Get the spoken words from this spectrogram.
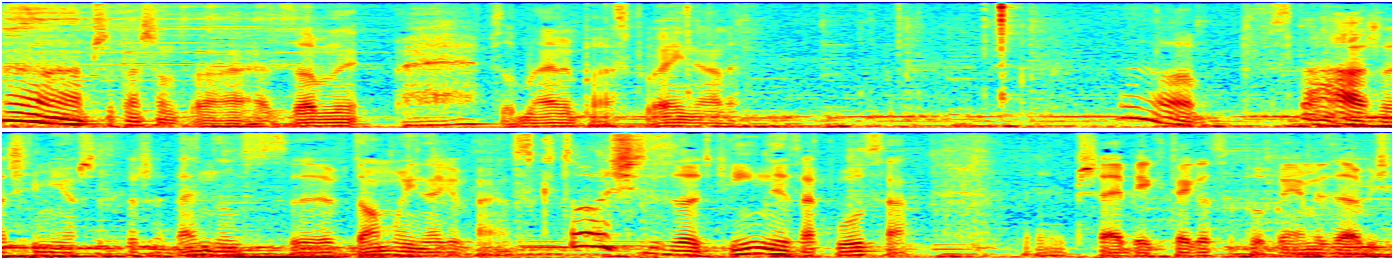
A, przepraszam za drobny e, problemy po raz kolejny, ale no, zdarza się mimo wszystko, że będąc w domu i nagrywając, ktoś z rodziny zakłóca e, przebieg tego, co próbujemy zrobić.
